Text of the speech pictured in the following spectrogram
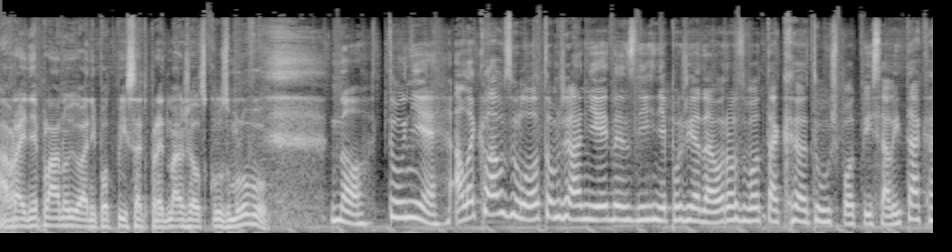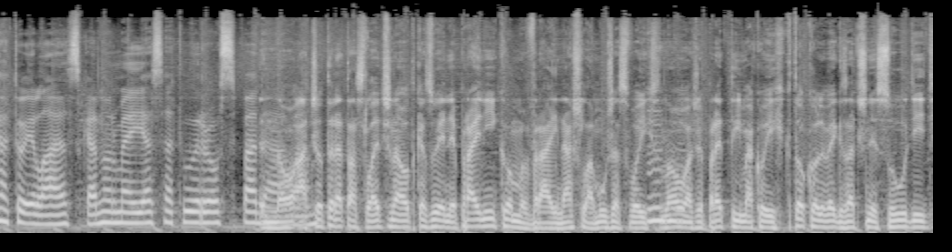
a vraj neplánujú ani podpísať predmanželskú zmluvu. No, tu nie. Ale klauzulu o tom, že ani jeden z nich nepožiada o rozvod, tak eh, tu už podpísali. Taká to je láska. Normálne ja sa tu rozpadávam. No a čo teda tá slečna odkazuje neprajníkom? Vraj našla muža svojich Mhm. snov a že predtým, ako ich ktokoľvek začne súdiť,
